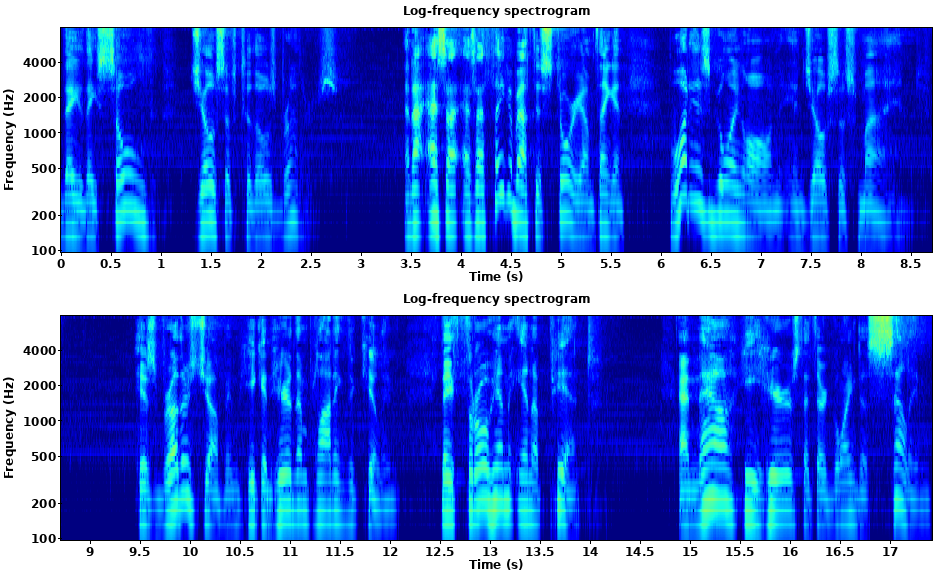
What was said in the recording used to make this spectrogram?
they, they sold Joseph to those brothers. And I, as, I, as I think about this story, I'm thinking, what is going on in Joseph's mind? His brothers jump him. He can hear them plotting to kill him. They throw him in a pit. And now he hears that they're going to sell him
